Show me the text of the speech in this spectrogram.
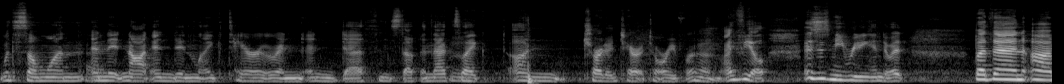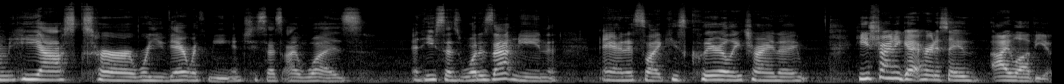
with someone and it not end in like terror and, and death and stuff and that's like uncharted territory for him. I feel. It's just me reading into it. But then um he asks her, Were you there with me? And she says, I was. And he says, What does that mean? And it's like he's clearly trying to He's trying to get her to say I love you.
